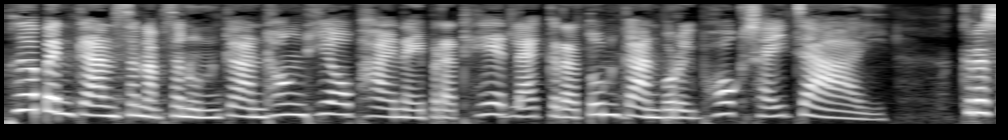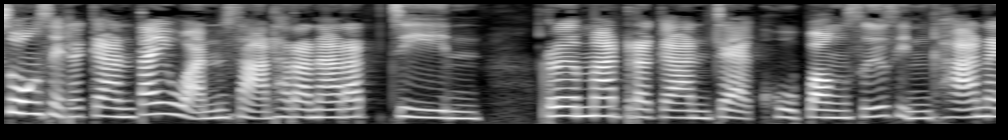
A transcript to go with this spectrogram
เพื่อเป็นการสนับสนุนการท่องเที่ยวภายในประเทศและกระตุ้นการบริโภคใช้จ่าย กระทรวงเศรษฐการไต้หวันสาธารณรัฐจีน เริ่มมาตรการแจกคูปองซื้อสินค้าใน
